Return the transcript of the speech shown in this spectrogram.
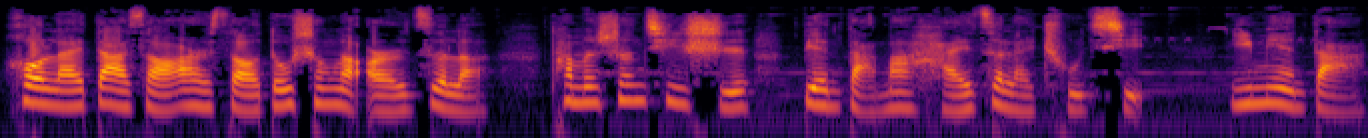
后来大嫂、二嫂都生了儿子了，他们生气时便打骂孩子来出气，一面打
